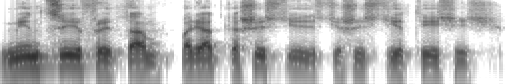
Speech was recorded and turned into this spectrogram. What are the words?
Мінцифри там порядка 66 тисяч.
